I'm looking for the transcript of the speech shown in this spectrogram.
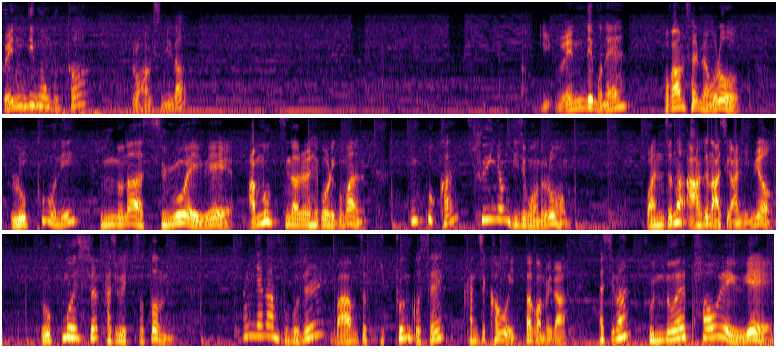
웬디몬부터 들어가겠습니다. 이 웬디몬의 도감 설명으로 로프문이 분노나 증오에 의해 암흑 진화를 해버리고만 흉폭한 수인형 디지몬으로 완전한 악은 아직 아니며 로프문 시절 가지고 있었던 상냥한 부분을 마음속 깊은 곳에 간직하고 있다고 합니다. 하지만 분노의 파워에 의해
